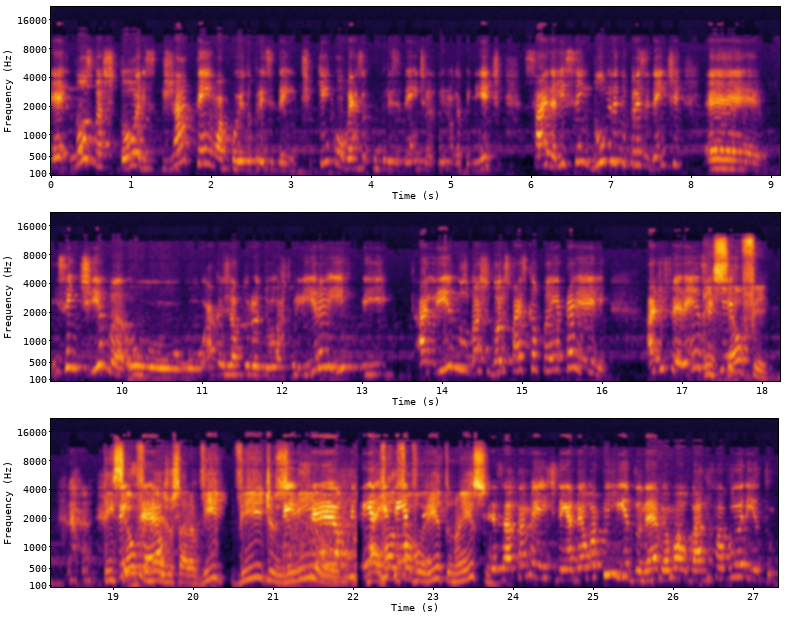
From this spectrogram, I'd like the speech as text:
é, nos bastidores já tem o apoio do presidente. Quem conversa com o presidente ali no gabinete sai dali sem dúvida que o presidente é, incentiva o, a candidatura do Arthur Lira e, e, ali nos bastidores faz campanha para ele. A diferença tem é que selfie. Tem, selfie, selfie, né, Jussara? Vi, videozinho, selfie, tem, malvado favorito, não é isso? Exatamente, tem até o apelido, né? Meu malvado favorito.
